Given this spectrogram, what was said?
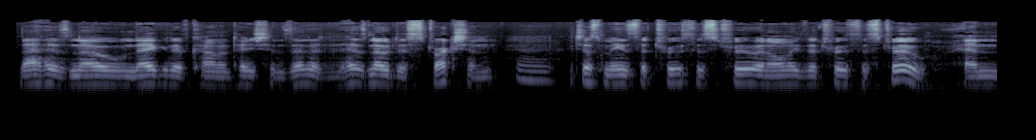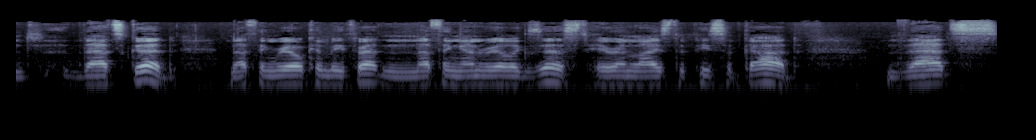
That has no negative connotations in it. It has no destruction. Mm. It just means the truth is true and only the truth is true. And that's good. Nothing real can be threatened. Nothing unreal exists. Herein lies the peace of God. That's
